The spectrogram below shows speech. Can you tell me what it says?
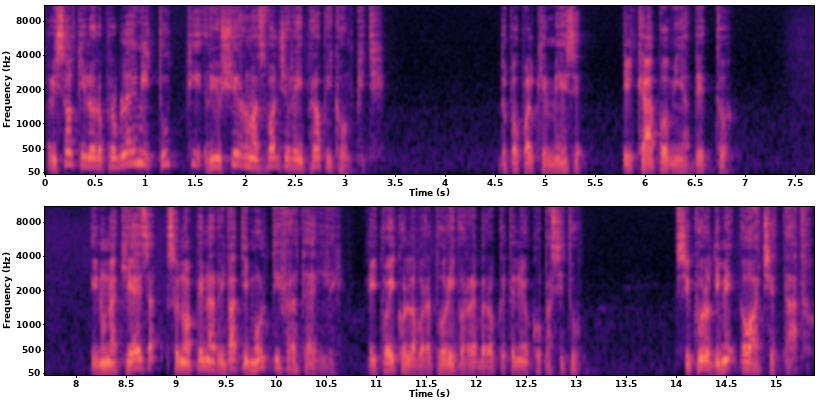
Risolti i loro problemi, tutti riuscirono a svolgere i propri compiti. Dopo qualche mese, il capo mi ha detto in una chiesa sono appena arrivati molti fratelli e i tuoi collaboratori vorrebbero che te ne occupassi tu. Sicuro di me ho accettato.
